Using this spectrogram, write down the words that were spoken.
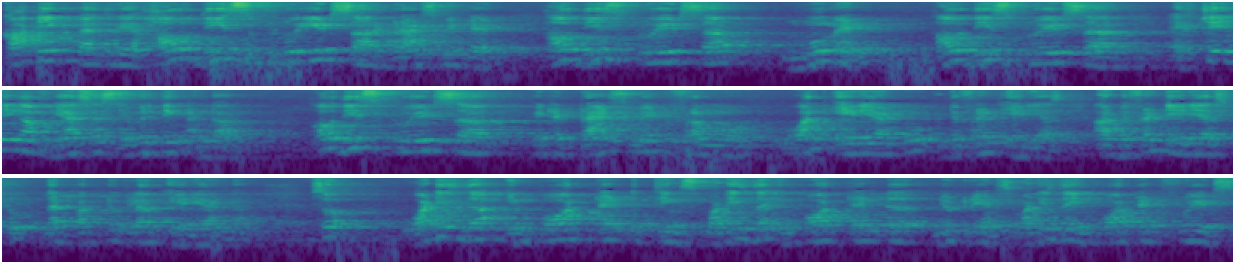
Cardiac pathway, how these fluids are transmitted, how these fluids are movement, how these fluids are exchanging of gases, everything and all. How these fluids are, it transmit from one area to different areas or different areas to that particular area and all. So what is the important things? What is the important nutrients? What is the important fluids?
